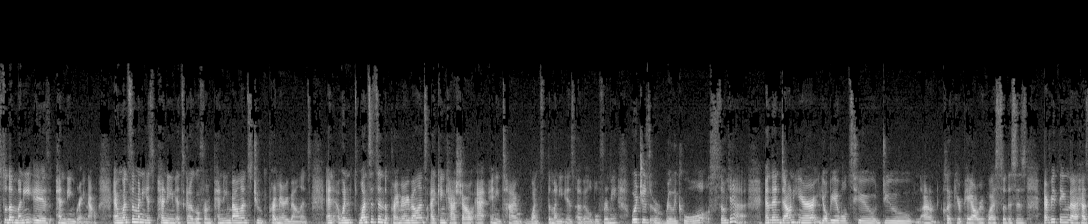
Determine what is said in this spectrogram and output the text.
so the money is pending right now. And once the money is pending, it's going to go from pending balance to primary balance. And when once it's in the primary balance, I can cash out at any time once the money is available for me, which is really cool. So yeah. And then down here, you'll be able to do, I don't click your payout request. So this is everything that has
